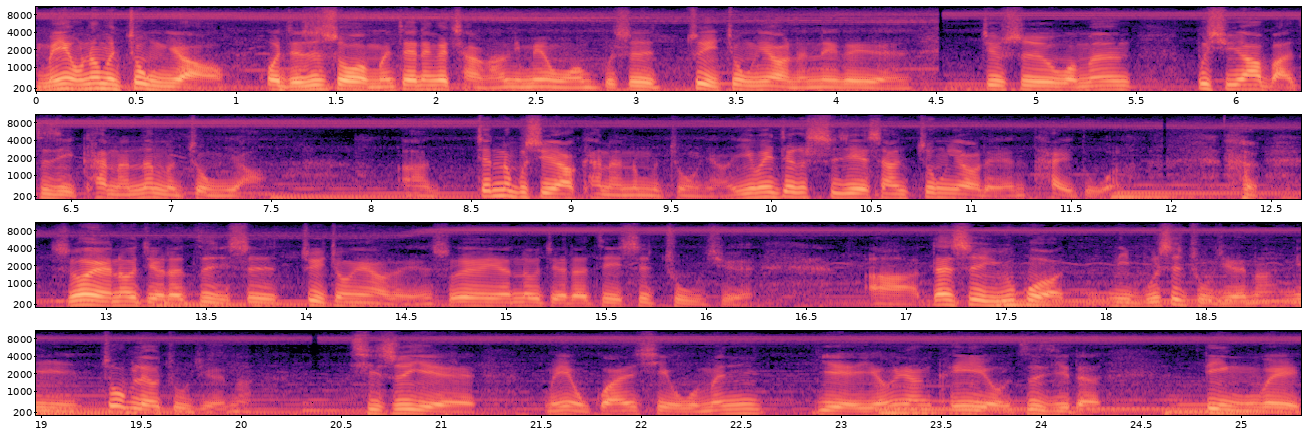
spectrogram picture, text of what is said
没有那么重要，或者是说我们在那个场合里面我们不是最重要的那个人，就是我们不需要把自己看得那么重要。啊，真的不需要看得那么重要，因为这个世界上重要的人太多了，所有人都觉得自己是最重要的人，所有人都觉得自己是主角，啊，但是如果你不是主角呢，你做不了主角呢，其实也没有关系，我们也仍然可以有自己的定位，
